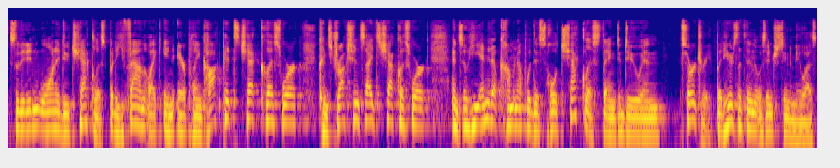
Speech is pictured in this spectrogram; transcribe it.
So they didn't want to do checklists. But he found that like in airplane cockpits, checklists work, construction sites, checklists work. And so he ended up coming up with this whole checklist thing to do in surgery. But here's the thing that was interesting to me was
